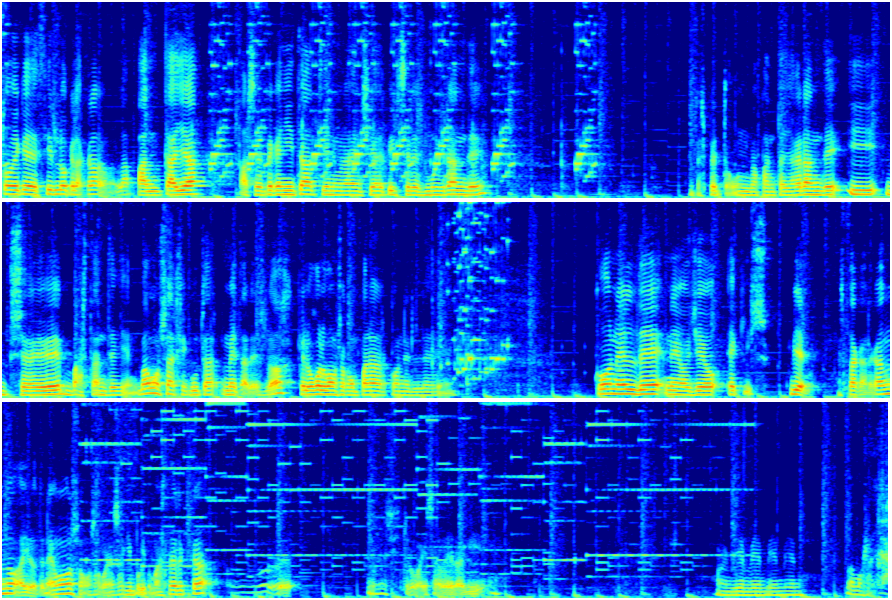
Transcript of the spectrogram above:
Todo hay que decirlo que la, la pantalla, al ser pequeñita, tiene una densidad de píxeles muy grande respecto a una pantalla grande y se ve bastante bien. Vamos a ejecutar Metal Slug, que luego lo vamos a comparar con el, con el de Neo Geo X. Bien, está cargando, ahí lo tenemos, vamos a ponerse aquí un poquito más cerca. Lo vais a ver aquí. Muy bien, bien, bien, bien. Vamos allá.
